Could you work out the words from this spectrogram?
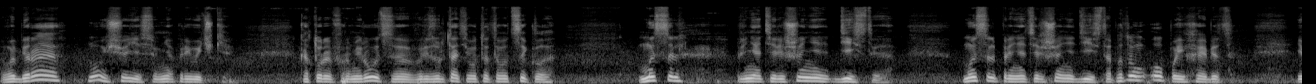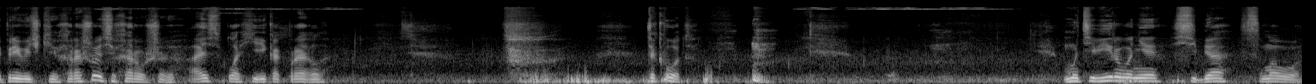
выбираю. Ну, еще есть у меня привычки, которые формируются в результате вот этого цикла. Мысль, принятие решения, действия. Мысль, принятие решения, действия. А потом опа и хэббит – и привычки хорошо, если хорошие, а если плохие, как правило. Так вот, мотивирование себя самого.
